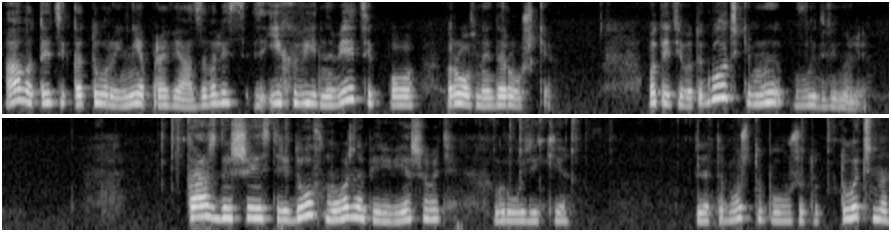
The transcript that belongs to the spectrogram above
А вот эти, которые не провязывались, их видно, видите, по ровной дорожке. Вот эти вот иголочки мы выдвинули. Каждые 6 рядов можно перевешивать грузики. Для того, чтобы уже тут точно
